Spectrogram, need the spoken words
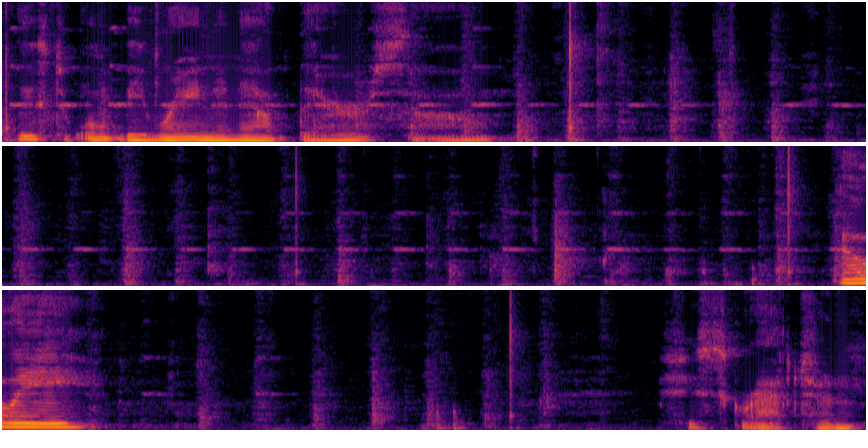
At least it won't be raining out there, so. Ellie. She's scratching.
